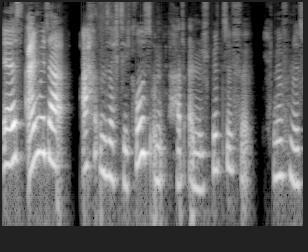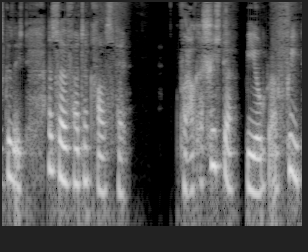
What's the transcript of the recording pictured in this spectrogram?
Er ist 1,68 Meter groß und hat eine spitze, verkniffenes Gesicht. Als Vater Krausfell. Vorgeschichte, Biografie.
